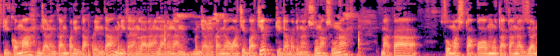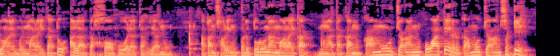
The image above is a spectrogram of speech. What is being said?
Istiqomah menjalankan perintah-perintah meninggalkan larangan-larangan. Menjalankan yang wajib-wajib ditambah dengan sunnah-sunnah maka sumastakomu tatanazzalu alimul malaikatu ala takhafu wa tahzanu akan saling berturunan malaikat mengatakan kamu jangan khawatir kamu jangan sedih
